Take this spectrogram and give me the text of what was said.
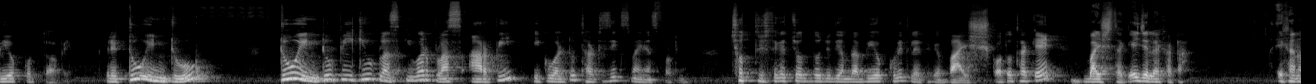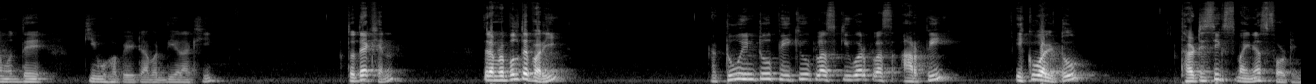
বিয়োগ করতে হবে। তাহলে two into two into P Q plus Q R plus R P equal to thirty six minus fourteen ছত্রিশ থেকে চোদ্দ যদি আমরা বিয়োগ করি, তাহলে থাকে বাইশ। কত থাকে? বাইশ থাকে। এই যে লেখাটা। এখানের মধ্যে কিউ হবে, এটা আবার দিয়ে রাখি। তো দেখেন, তাহলে আমরা বলতে পারি two into P Q plus Q R plus R P equal to thirty six minus fourteen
